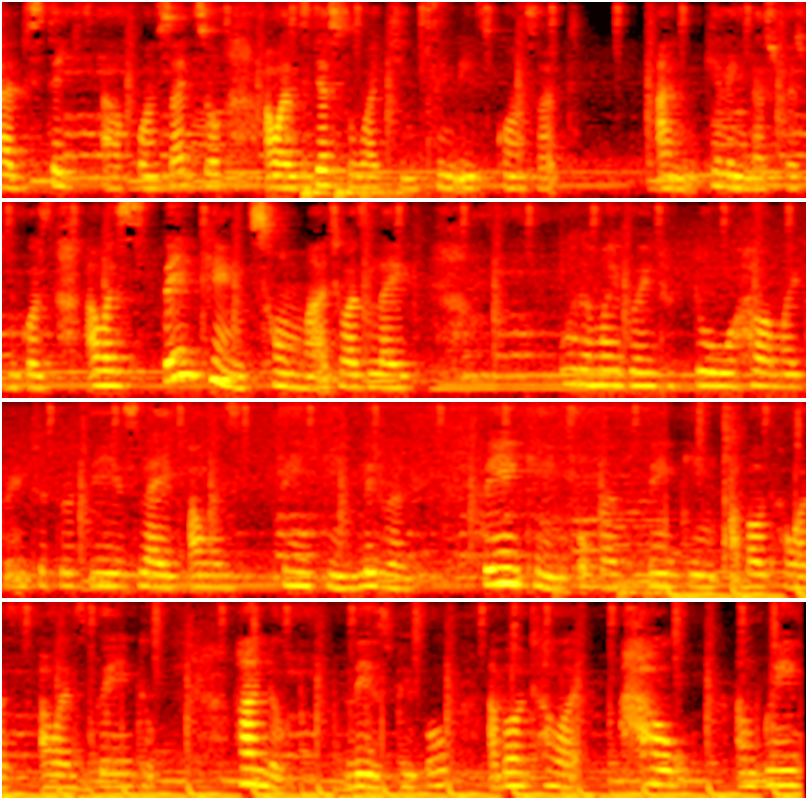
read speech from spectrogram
had staged a concert, so I was just watching Cindy's concert and killing the stress because I was thinking so much. I was like what am I going to do? How am I going to do this? Like I was thinking, literally thinking, overthinking about how I was, I was going to handle these people, about how I, how I'm going,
